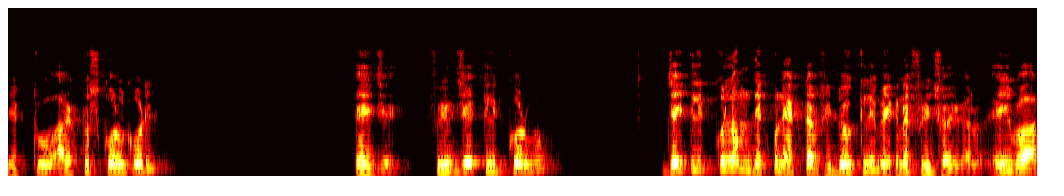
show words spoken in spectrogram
একটু আর একটু স্ক্রোল করি। এই যে ফ্রিজে ক্লিক করব। যেই ক্লিক করলাম, দেখুন একটা ভিডিও ক্লিপ এখানে ফ্রিজ হয়ে গেল। এইবার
